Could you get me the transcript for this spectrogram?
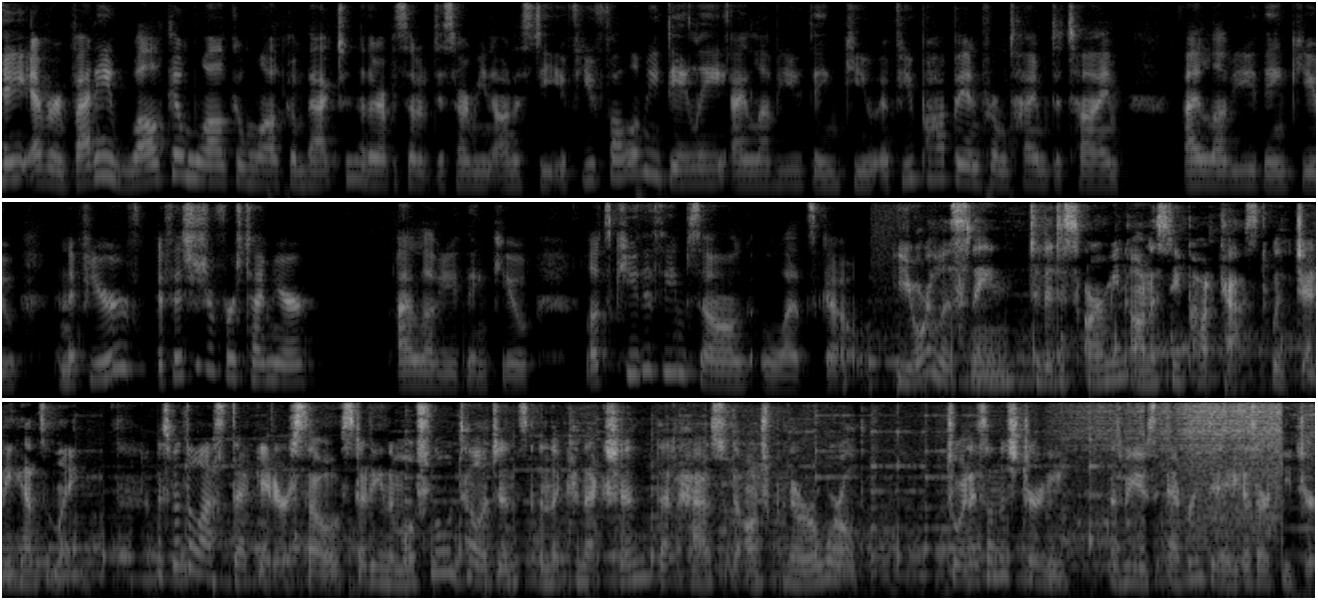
Hey, everybody, welcome, welcome, welcome back to another episode of Disarming Honesty. If you follow me daily, I love you, thank you. If you pop in from time to time, I love you, thank you. And if you're if this is your first time here, I love you, thank you. Let's cue the theme song. Let's go. You're listening to the Disarming Honesty podcast with Jenny Hansen Lane. I spent the last decade or so studying emotional intelligence and the connection that has to the entrepreneurial world. Join us on this journey as we use every day as our teacher,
